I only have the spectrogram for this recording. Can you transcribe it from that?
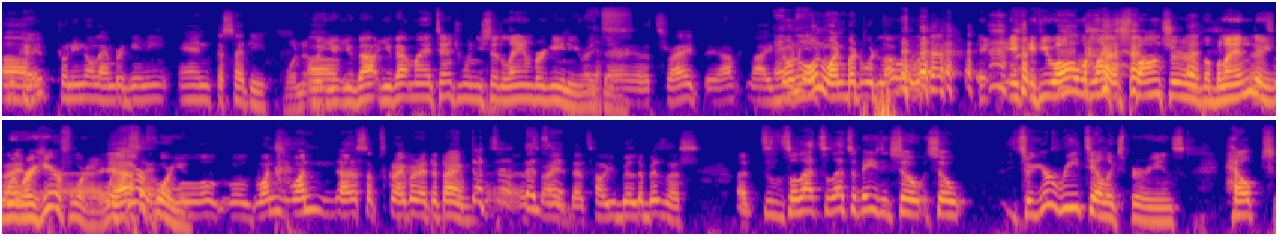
um, Okay. Tonino Lamborghini, and Caseti. Well, no, you, Um, you got you got my attention when you said Lamborghini right Yes. there. Yeah, that's right. Yeah, I And don't they- own one, but would love to. if, if you all would like to sponsor the blend, we're, right. we're here for you. We're yeah, here for you. We'll, we'll, one one uh, subscriber at a time. That's it, Uh, that's right. it. That's how you build a business. Uh, so, so that's so that's amazing. So so so your retail experience helped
